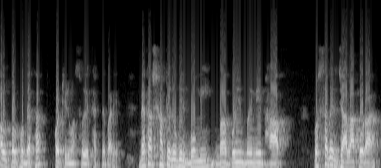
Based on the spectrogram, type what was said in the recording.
অল্প অল্প ব্যথা কন্টিনিউয়াস হয়ে থাকতে পারে। ব্যথার সাথে রোগীর বমি বা বমি বমি ভাব, প্রস্রাবের জ্বালা পোড়া,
